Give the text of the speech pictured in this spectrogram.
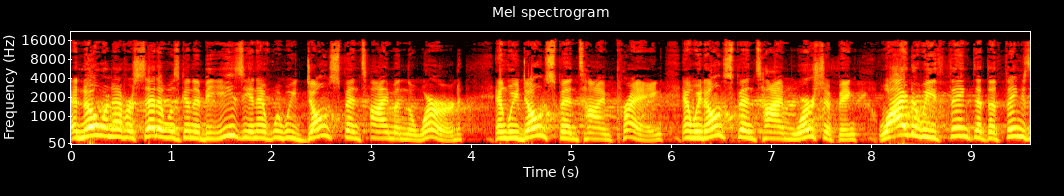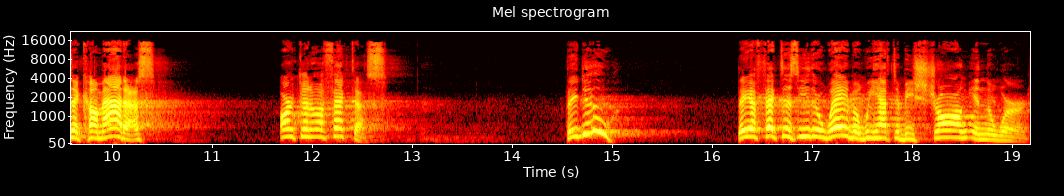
And no one ever said it was going to be easy. And if we don't spend time in the Word, and we don't spend time praying, and we don't spend time worshiping, why do we think that the things that come at us aren't going to affect us? They do. They affect us either way, but we have to be strong in the Word.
